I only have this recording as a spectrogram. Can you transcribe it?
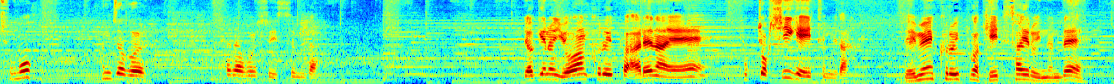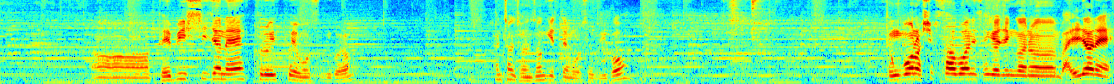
추모 흔적을 찾아볼 수 있습니다. 여기는 요한 크루이프 아레나의 북쪽 C 게이트입니다. 4명의 크루이프가 게이트 사이로 있는데 어, 데뷔 시즌의 크루이프의 모습이고요. 한창 전성기 때 모습이고 등번호 14번이 새겨진 거는 말년에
